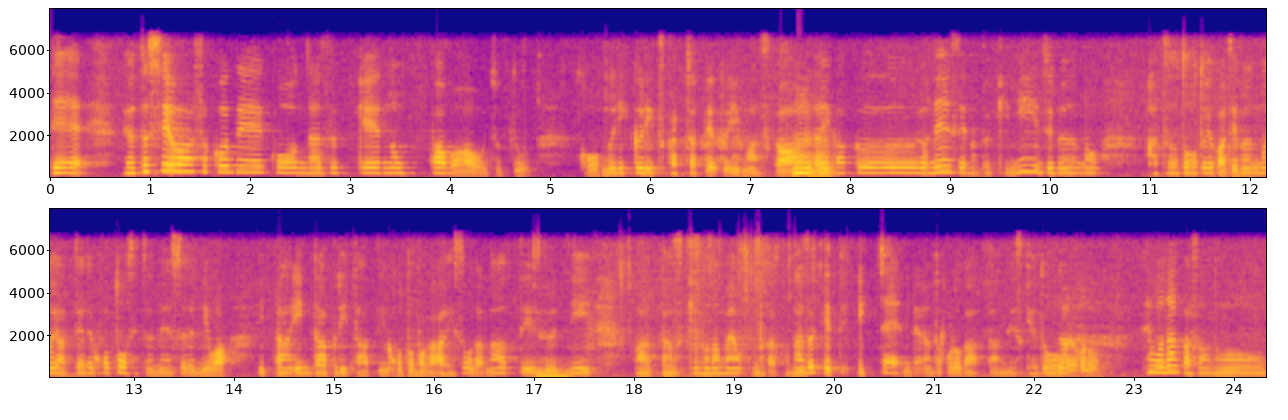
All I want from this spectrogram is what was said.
て、私はそこで、こう、名付けのパワーをちょっと、こう、無理くり使っちゃってると言いますか、うんうん大学4年生の時に自分の活動というか自分のやってることを説明するには、一旦インタープリターっていう言葉がありそうだなっていうふうに、まあ、名付けの名前を、なんか名付けて言っちゃえみたいなところがあったんですけど、なるほど。でもなんかその、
